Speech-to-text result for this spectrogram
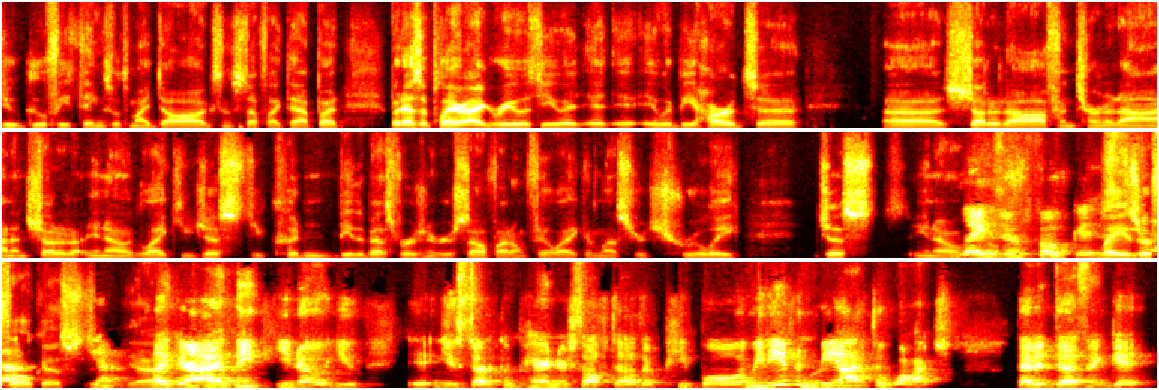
do goofy things with my dogs and stuff like that but but as a player i agree with you it it, it would be hard to uh, shut it off and turn it on and shut it you know like you just you couldn't be the best version of yourself i don't feel like unless you're truly just you know laser focused laser yeah. focused yeah. yeah like i think you know you you start comparing yourself to other people i mean even me i have to watch that it doesn't get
